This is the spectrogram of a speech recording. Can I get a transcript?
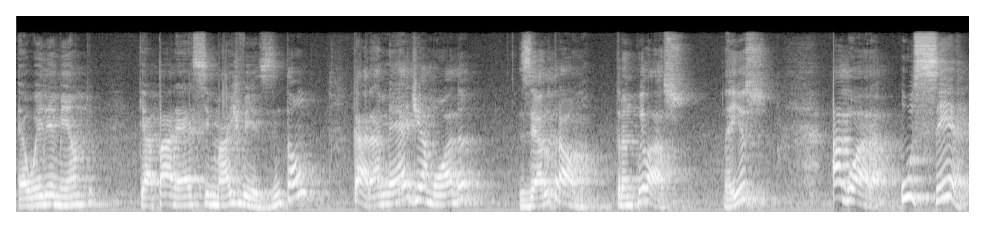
É o elemento que aparece mais vezes. Então, cara, a média e a moda, zero trauma. Tranquilaço. Não é isso? Agora, o C,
